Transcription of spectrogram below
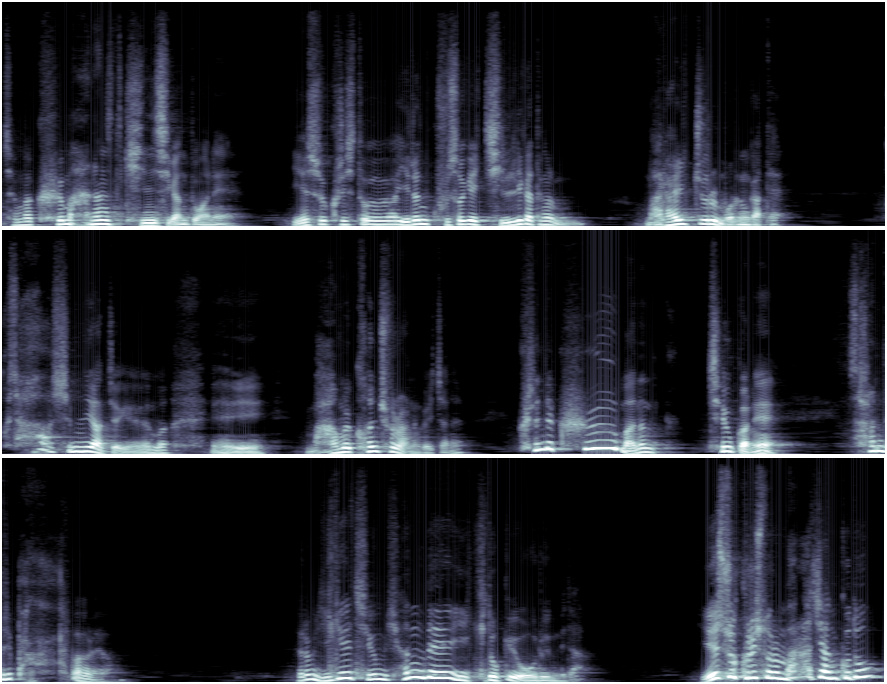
정말 그 많은 긴 시간 동안에 예수 그리스도와 이런 구속의 진리 같은 걸 말할 줄을 모르는 것 같아. 그저 심리학적이에요. 뭐, 마음을 컨트롤하는 거 있잖아요. 그런데 그 많은 체육관에 사람들이 바글바글 해요. 여러분 이게 지금 현대의 이 기독교의 오류입니다. 예수 그리스도를 말하지 않고도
